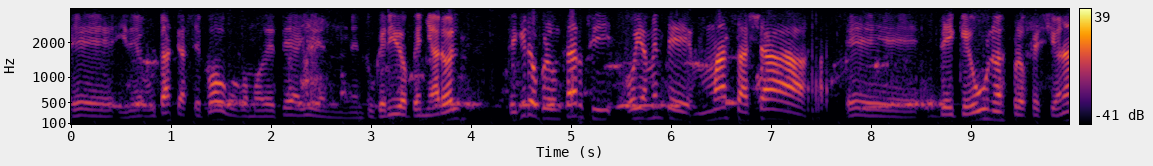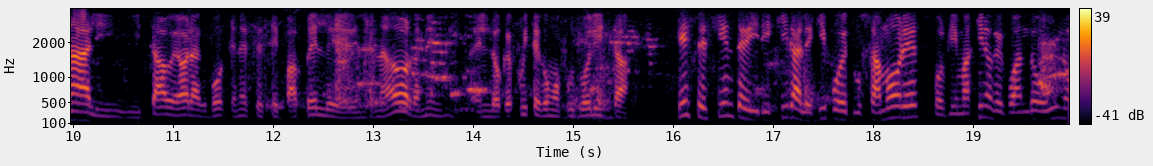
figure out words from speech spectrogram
eh, y debutaste hace poco como DT ahí en, tu querido Peñarol. Te quiero preguntar si, obviamente, más allá eh, de que uno es profesional y, sabe ahora que vos tenés ese papel de entrenador, también en lo que fuiste como futbolista, ¿Qué se siente dirigir al equipo de tus amores? Porque imagino que cuando uno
